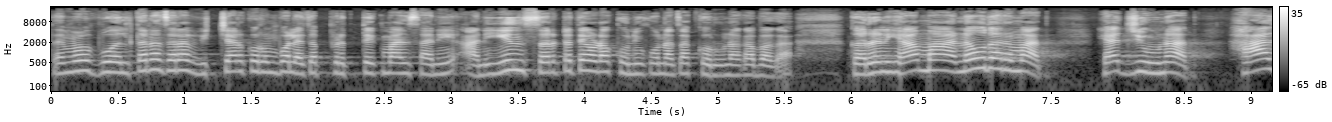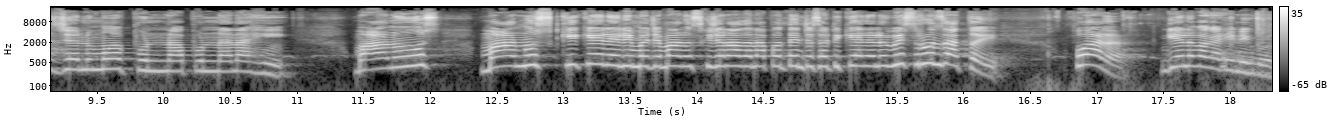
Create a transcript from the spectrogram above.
त्यामुळे बोलताना जरा विचार करून बोलायचा प्रत्येक माणसाने आणि इन्सर्ट तेवढा कोणी कोणाचा करू नका बघा. कारण ह्या मानव धर्मात ह्या जीवनात हा जन्म पुन्हा पुन्हा नाही. माणूस माणुसकी केलेली म्हणजे माणुसकीच्या नादानं आपण त्यांच्यासाठी केलेलं विसरून जातोय. पण गेलं बघा हे निघून.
